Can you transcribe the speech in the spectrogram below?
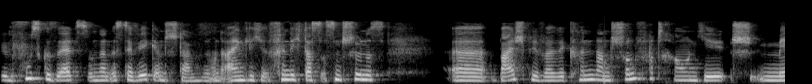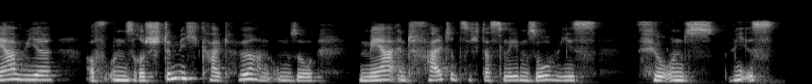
den Fuß gesetzt und dann ist der Weg entstanden. Und eigentlich finde ich, das ist ein schönes äh, Beispiel, weil wir können dann schon vertrauen, je mehr wir auf unsere Stimmigkeit hören, umso mehr entfaltet sich das Leben so, wie es für uns, wie es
